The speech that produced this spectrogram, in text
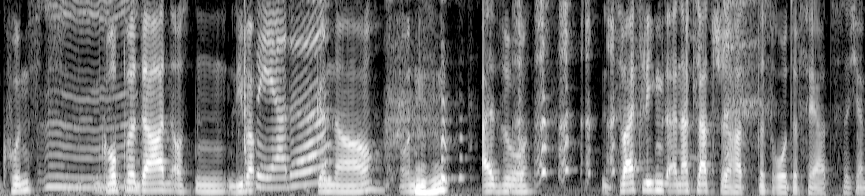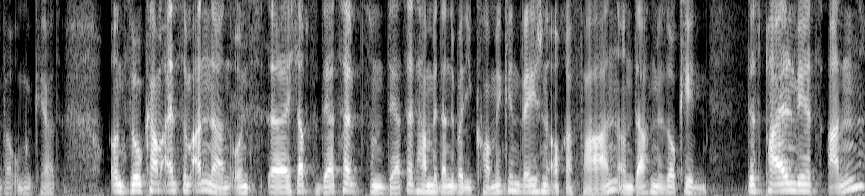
Kunstgruppe mm. da aus dem Lieber. Pferde. Genau. Und mhm. also zwei Fliegen mit einer Klatsche hat das rote Pferd sich einfach umgekehrt. Und so kam eins zum anderen. Und äh, ich glaube, zu der Zeit, zum derzeit haben wir dann über die Comic Invasion auch erfahren und dachten wir so, okay, das peilen wir jetzt an,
